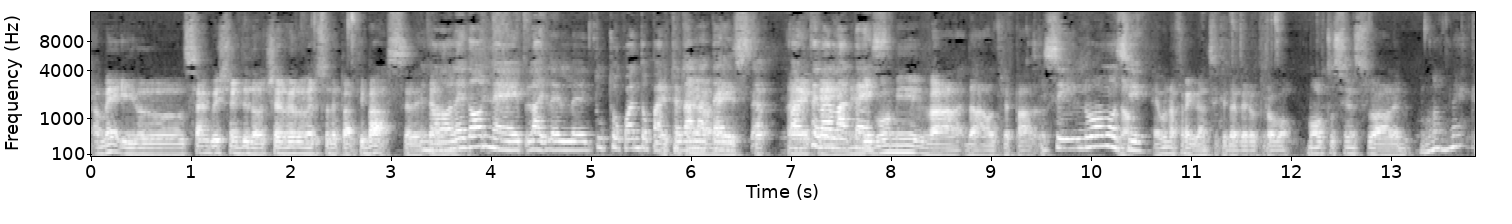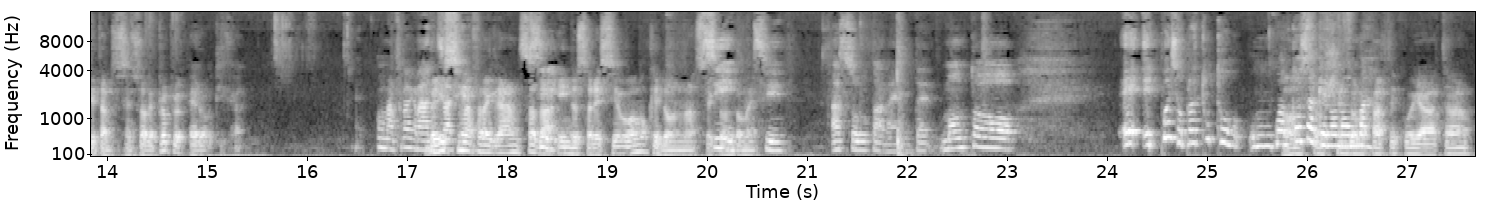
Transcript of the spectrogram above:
a me il sangue scende dal cervello verso le parti basse. Le no, le donne la, le, le, tutto quanto parte dalla testa. Veste. Parte eh, dalla testa. Gli uomini va da altre parti. Sì, l'uomo no, sì. È una fragranza che davvero trovo molto sensuale, non è che tanto sensuale, proprio erotica. Una fragranza. Bellissima che... fragranza sì. da indossare sia uomo che donna, secondo sì, me. Sì, assolutamente. Molto e, e poi soprattutto un qualcosa oh, che non ho mai... parte cuoiata.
